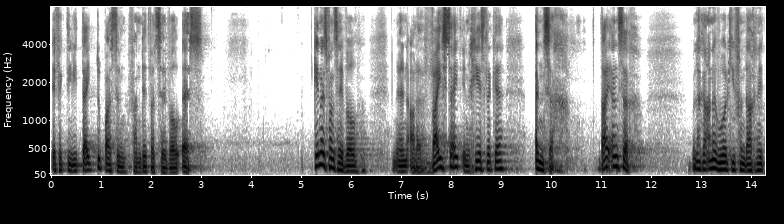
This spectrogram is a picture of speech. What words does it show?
effektiwiteit toepassing van dit wat sy wil is kennis van sy wil en alle wysheid en geestelike insig. Daai insig wil ek 'n ander woordjie vandag net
